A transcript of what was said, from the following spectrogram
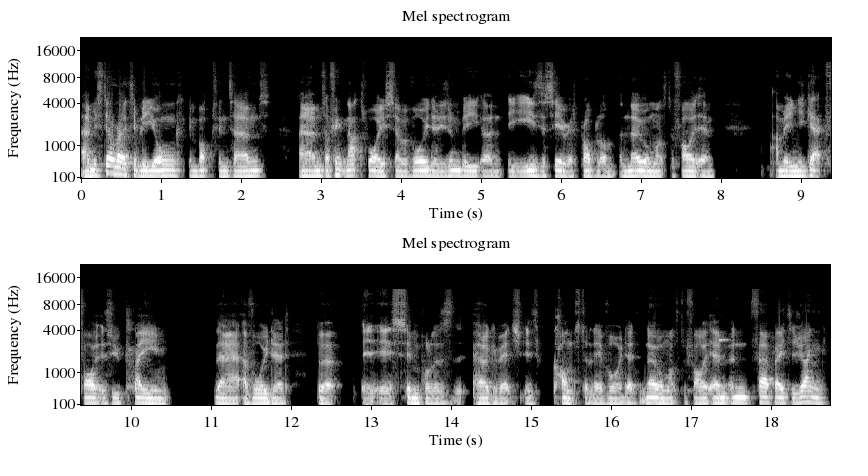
Um, he's still relatively young in boxing terms. Um, so I think that's why he's so avoided. He's unbeaten. He's a serious problem, and no one wants to fight him. I mean, you get fighters who claim they're avoided, but it's simple as Hrgovic is constantly avoided. No one wants to fight him. And fair play to Zhang.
